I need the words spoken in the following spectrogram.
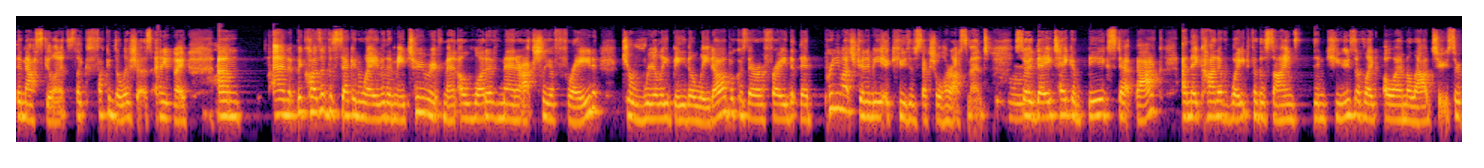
the masculine. It's like fucking delicious. Anyway, um, and because of the second wave of the Me Too movement, a lot of men are actually afraid to really be the leader because they're afraid that they're pretty much going to be accused of sexual harassment. Mm-hmm. So they take a big step back and they kind of wait for the signs and cues of like, oh, I'm allowed to. So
